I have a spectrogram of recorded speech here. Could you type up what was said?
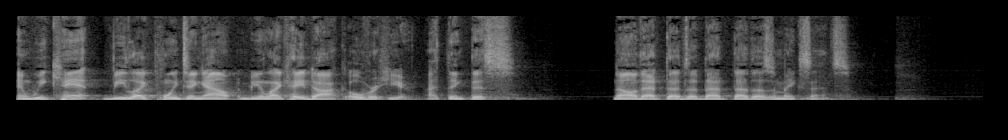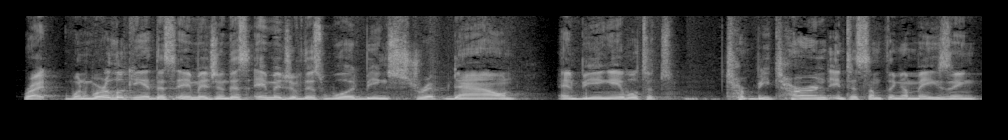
And we can't be like pointing out and being like, hey doc, over here. I think this no, that that that that doesn't make sense. Right. When we're looking at this image and this image of this wood being stripped down and being able to t- be turned into something amazing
